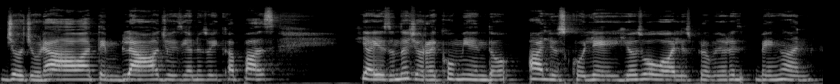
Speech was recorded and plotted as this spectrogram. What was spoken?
yo lloraba, temblaba, yo decía no soy capaz. Y ahí es donde yo recomiendo a los colegios o a los profesores, vengan,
